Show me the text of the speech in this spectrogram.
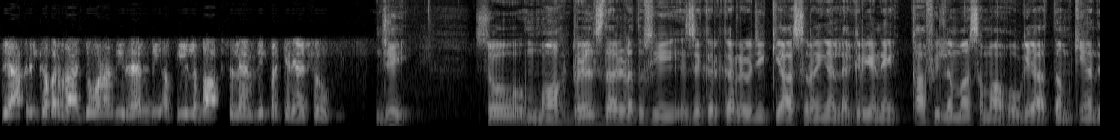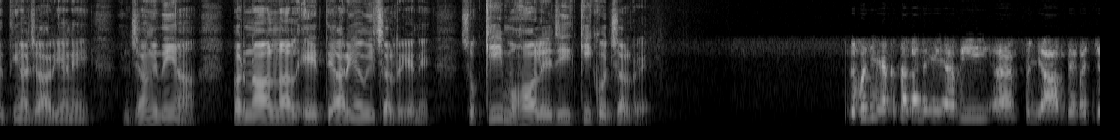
ਤੇ ਆਖਰੀ ਖਬਰ ਰਾਜੋਆਣਾ ਦੀ ਰਹਿਮ ਦੀ ਅਪੀਲ ਵਾਪਸ ਲੈਣ ਦੀ ਪ੍ਰਕਿਰਿਆ ਸ਼ੁਰੂ। ਜੀ। ਸੋ ਮੌਕ ਡਰਿਲਸ ਦਾ ਜਿਹੜਾ ਤੁਸੀਂ ਜ਼ਿਕਰ ਕਰ ਰਹੇ ਹੋ ਜੀ, ਕਿਆਸ ਰਾਈਆਂ ਲੱਗ ਰਹੀਆਂ ਨੇ, ਕਾਫੀ ਲੰਮਾ ਸਮਾਂ ਹੋ ਗਿਆ, ਧਮਕੀਆਂ ਦਿੱਤੀਆਂ ਜਾ ਰਹੀਆਂ ਨੇ, ਜੰਗ ਦੀਆਂ, ਪਰ ਨਾਲ ਨਾਲ ਇਹ ਤਿਆਰੀਆਂ ਵੀ ਚੱਲ ਰਹੀਆਂ ਨੇ। ਸੋ ਕੀ ਮਾਹੌਲ ਹੈ ਜੀ, ਕੀ ਕੁਝ ਚੱਲ ਰਿਹਾ ਦੇਖੋ ਜੀ, ਇੱਕ ਤਾਂ ਗੱਲ ਇਹ ਆ ਵੀ ਪੰਜਾਬ ਦੇ ਵਿੱਚ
